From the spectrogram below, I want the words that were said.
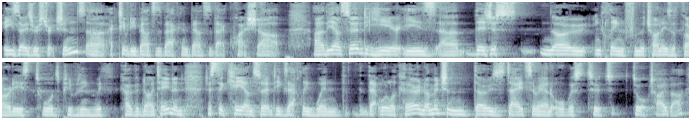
ease those restrictions, uh, activity bounces back and bounces back quite sharp. Uh, the uncertainty here is uh, there's just no inkling from the Chinese authorities towards pivoting with COVID 19 and just the key uncertainty exactly when th- that will occur. And I mentioned those dates around August to, to, to October.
